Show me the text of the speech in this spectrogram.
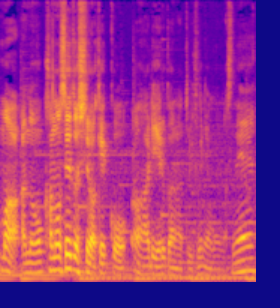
まあ、あの、可能性としては結構あり得るかなというふうに思いますね。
